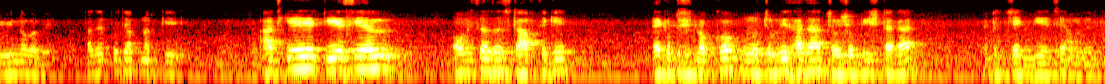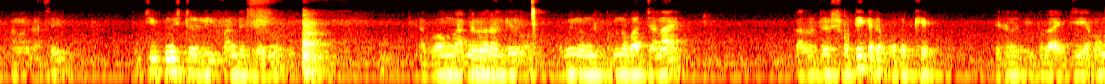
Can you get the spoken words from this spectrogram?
বিভিন্নভাবে। তাদের প্রতি আপনার কি আজকে টিএসিএল অফিসারদের স্টাফ থেকে একত্রিশ লক্ষ উনচল্লিশ হাজার ছয়শো বিশ টাকা একটা চেক দিয়েছে আমাদের আমার কাছে। চিফ মিনিস্টার রিলিফ ফান্ডের জন্য। এবং আমি অভিনন্দন ধন্যবাদ জানাই। কারণ এটা সঠিক একটা পদক্ষেপ। এখানে ত্রিপুরা রাজ্যে এখন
